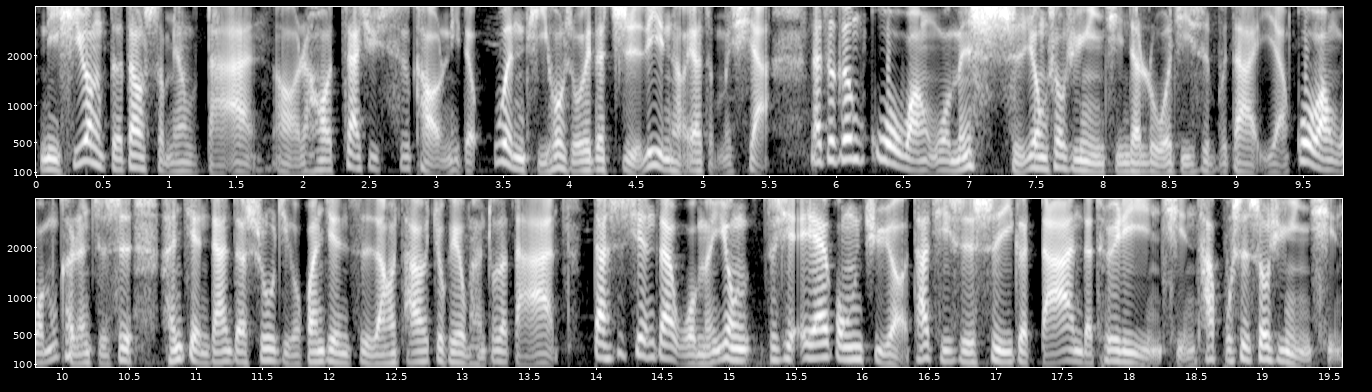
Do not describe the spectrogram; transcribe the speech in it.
你希望得到什么样的答案啊，然后再去思考你的问题或所谓的指令哈要怎么下。那这跟过往我们使用搜寻引擎的逻辑是不大一样。过往我们可能只是很简单的输入几个关键字，然后它就给我们很多的答案。但是现在我们用这些。些 AI 工具哦，它其实是一个答案的推理引擎，它不是搜寻引擎，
